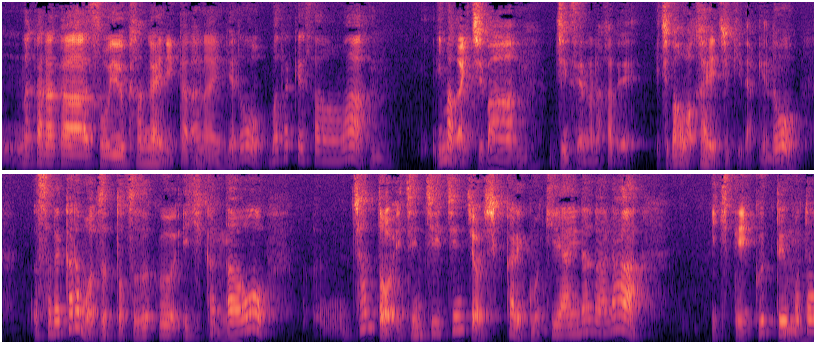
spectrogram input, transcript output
うん、なかなかそういう考えに至らないけど、うん、又さんは今が一番人生の中で一番若い時期だけど、それからもずっと続く生き方をちゃんと一日一日をしっかり向き合いながら生きていくっていうこと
